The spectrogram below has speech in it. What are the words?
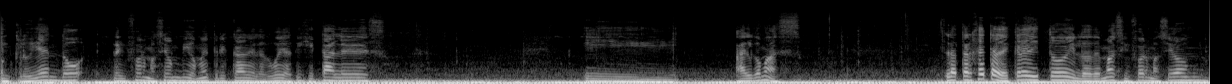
incluyendo la información biométrica de las huellas digitales La tarjeta de crédito y lo demás información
